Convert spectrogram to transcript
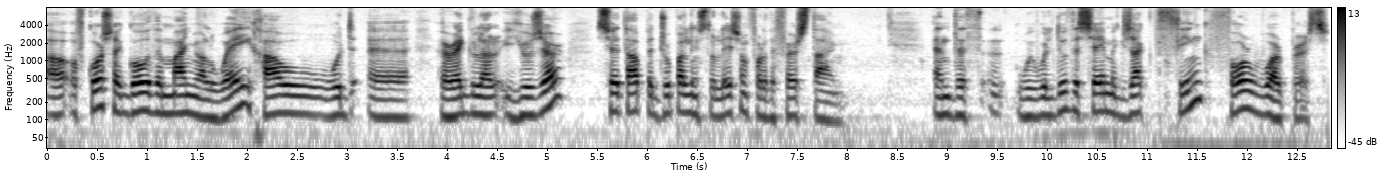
uh, of course I go the manual way how would uh, a regular user set up a Drupal installation for the first time. And th we will do the same exact thing for WordPress.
